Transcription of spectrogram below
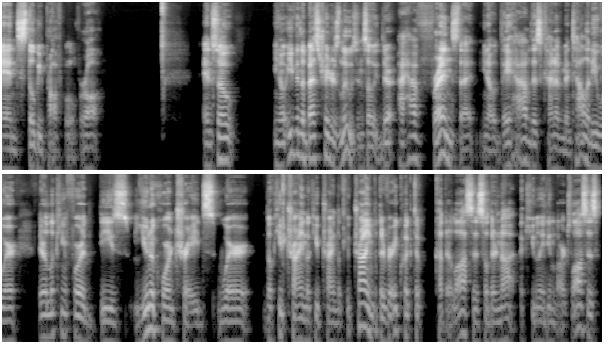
and still be profitable overall. And so, you know, even the best traders lose. And so there I have friends that, you know, they have this kind of mentality where they're looking for these unicorn trades where they'll keep trying, they'll keep trying, they'll keep trying, but they're very quick to cut their losses, so they're not accumulating large losses.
